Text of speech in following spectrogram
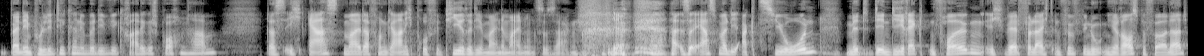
bei den Politikern, über die wir gerade gesprochen haben, dass ich erstmal davon gar nicht profitiere, dir meine Meinung zu sagen. Ja. Also erstmal die Aktion mit den direkten Folgen, ich werde vielleicht in fünf Minuten hier raus befördert,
